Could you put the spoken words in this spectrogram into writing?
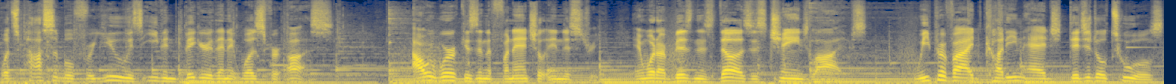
what's possible for you is even bigger than it was for us. Our work is in the financial industry, and what our business does is change lives. We provide cutting edge digital tools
